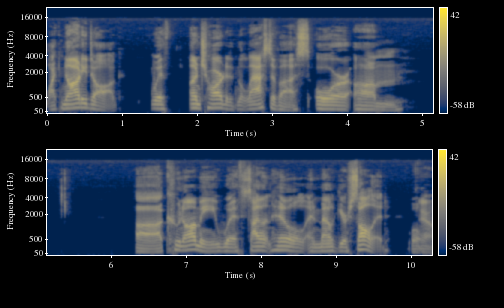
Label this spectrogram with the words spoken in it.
like Naughty Dog with Uncharted and The Last of Us or um uh Konami with Silent Hill and Metal Gear Solid. Well, yeah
